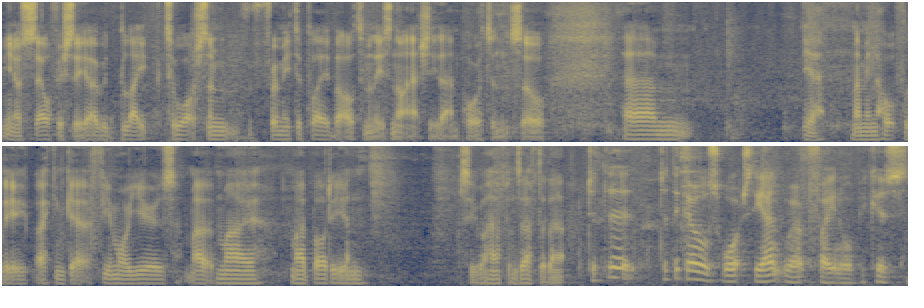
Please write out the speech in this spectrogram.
you know, selfishly, I would like to watch them for me to play, but ultimately it's not actually that important. So, um, yeah, I mean, hopefully I can get a few more years out of my my body and see what happens after that. Did the did the girls watch the Antwerp final because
